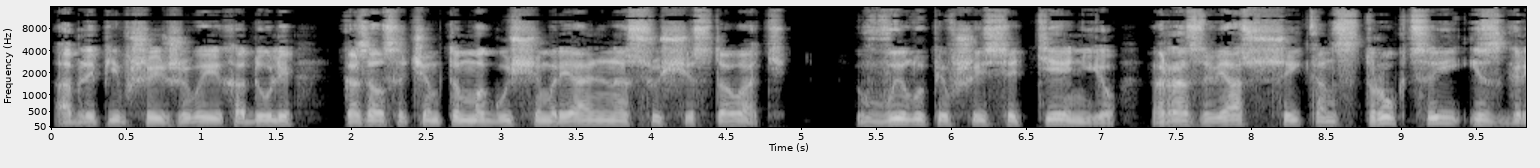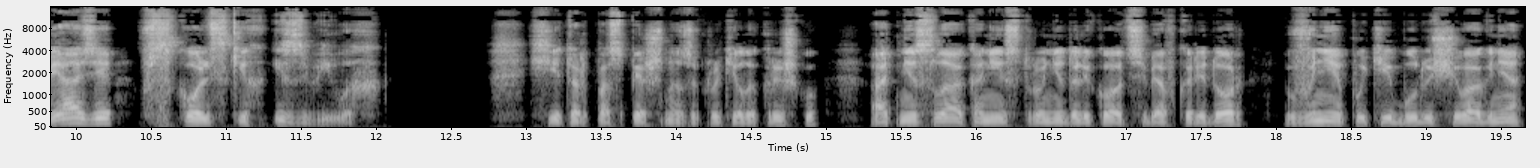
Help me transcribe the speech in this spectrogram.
облепивший живые ходули, казался чем-то могущим реально существовать, вылупившейся тенью, развязшей конструкцией из грязи в скользких извивах. Хитр поспешно закрутила крышку, отнесла канистру недалеко от себя в коридор, вне пути будущего огня,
